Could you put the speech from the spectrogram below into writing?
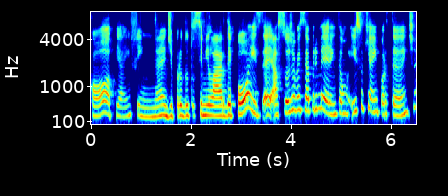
cópia, enfim, né, de produto similar depois, é, a sua já vai ser a primeira. Então, isso que é importante,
